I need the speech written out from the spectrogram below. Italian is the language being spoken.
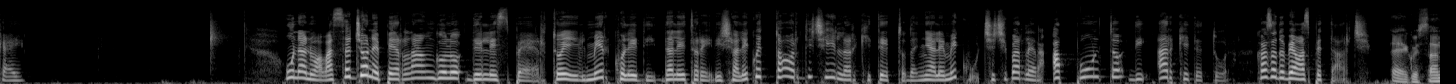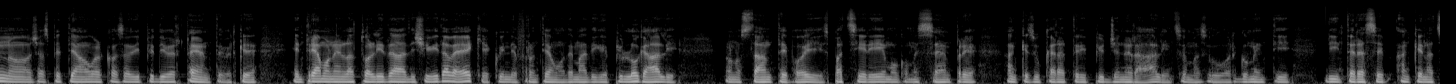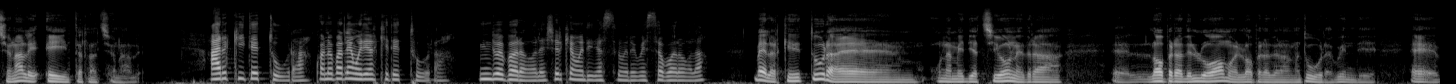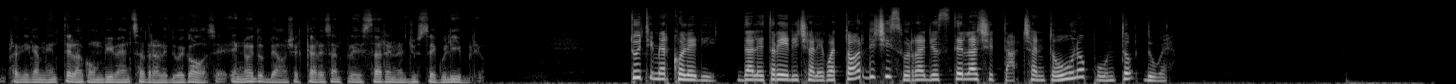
Ok. Una nuova stagione per l'angolo dell'esperto e il mercoledì dalle 13 alle 14 l'architetto Daniele Mecucci ci parlerà appunto di architettura. Cosa dobbiamo aspettarci? Eh, quest'anno ci aspettiamo qualcosa di più divertente perché entriamo nell'attualità di Civitavecchia e quindi affrontiamo tematiche più locali, nonostante poi spazieremo come sempre anche su caratteri più generali, insomma su argomenti di interesse anche nazionale e internazionale. Architettura. Quando parliamo di architettura, in due parole, cerchiamo di riassumere questa parola. Beh, l'architettura è una mediazione tra eh, l'opera dell'uomo e l'opera della natura, quindi è praticamente la convivenza tra le due cose e noi dobbiamo cercare sempre di stare nel giusto equilibrio. Tutti i mercoledì dalle 13 alle 14 su Radio Stella Città 101.2.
